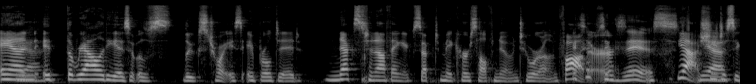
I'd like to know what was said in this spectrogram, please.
And Yeah. it the reality is it was Luke's choice. April did next to nothing except to make herself known to her own father. Except exist Yeah, she just exists.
